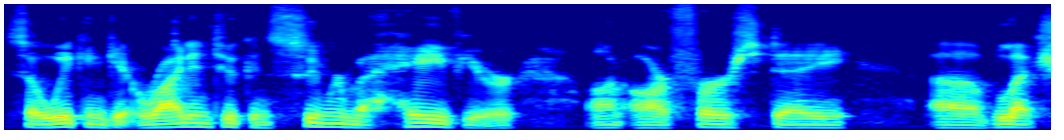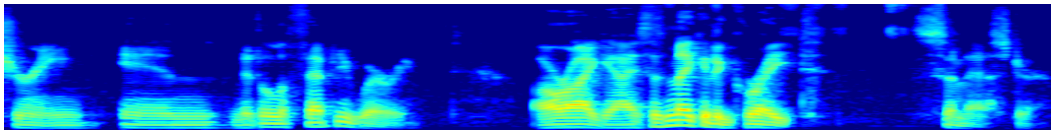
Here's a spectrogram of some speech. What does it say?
so we can get right into consumer behavior on our first day of lecturing in middle of February. All right, guys, let's make it a great semester.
